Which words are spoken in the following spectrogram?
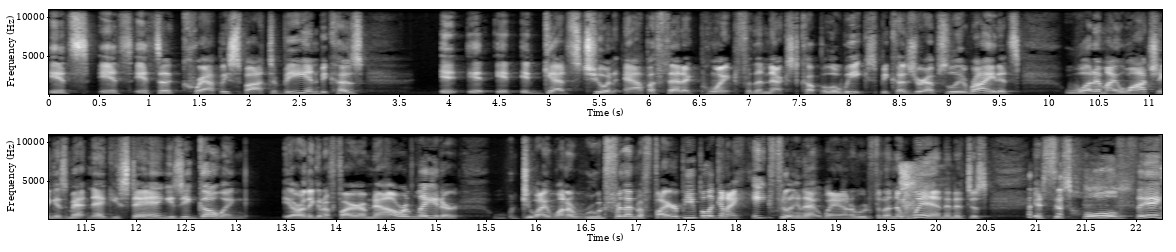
it's it's it's a crappy spot to be in because it, it, it, it gets to an apathetic point for the next couple of weeks because you're absolutely right. It's what am I watching? Is Matt Nagy staying? Is he going? Are they going to fire him now or later? Do I want to root for them to fire people again? I hate feeling that way. I want to root for them to win, and it's just it's this whole thing,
